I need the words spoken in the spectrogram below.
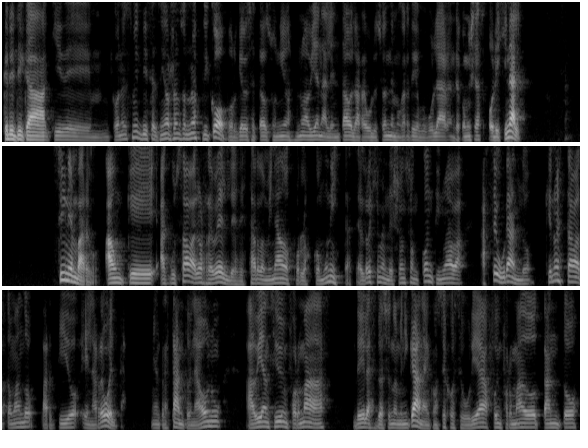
Crítica aquí de mm, Con Smith dice, el señor Johnson no explicó por qué los Estados Unidos no habían alentado la Revolución Democrática Popular, entre comillas, original, sin embargo, aunque acusaba a los rebeldes de estar dominados por los comunistas, el régimen de Johnson continuaba asegurando que no estaba tomando partido en la revuelta. Mientras tanto, en la ONU habían sido informadas de la situación dominicana. El Consejo de Seguridad fue informado tanto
